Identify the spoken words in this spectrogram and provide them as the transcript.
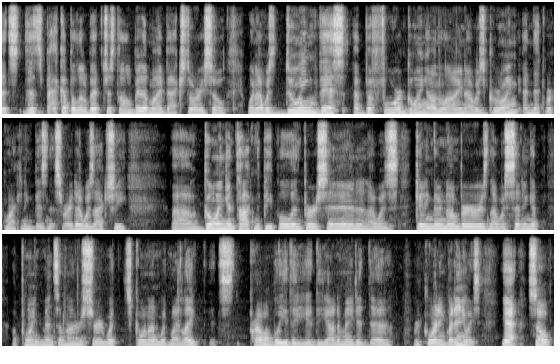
let's let's back up a little bit just a little bit of my backstory so when I was doing this uh, before going online I was growing a network marketing business right I was actually uh, going and talking to people in person and I was getting their numbers and I was setting up appointments. I'm not really sure what's going on with my light. It's probably the the automated uh, recording. But anyways yeah so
